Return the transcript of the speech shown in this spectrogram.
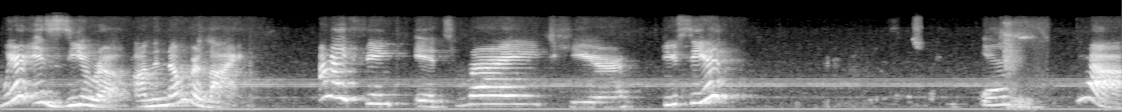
where is zero on the number line? I think it's right here. Do you see it? Yes. Yeah.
